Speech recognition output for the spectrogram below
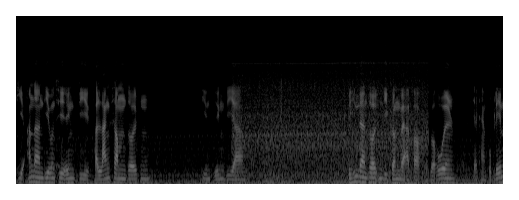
die anderen, die uns hier irgendwie verlangsamen sollten, die uns irgendwie ja behindern sollten, die können wir einfach überholen. Das ist ja kein Problem.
